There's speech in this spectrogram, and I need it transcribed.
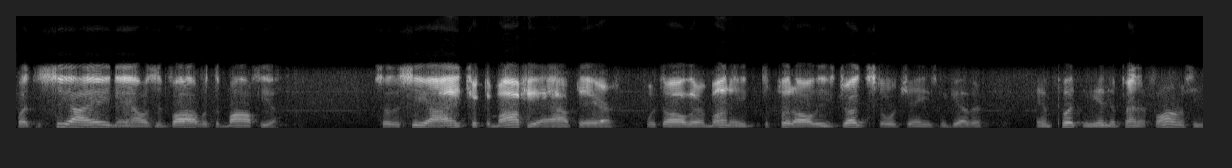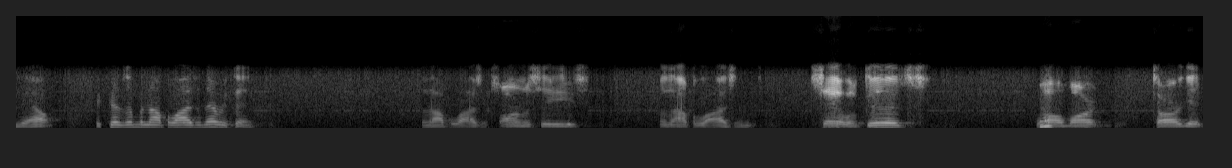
but the CIA now is involved with the mafia. So the CIA took the mafia out there with all their money to put all these drugstore chains together and put the independent pharmacies out because they're monopolizing everything. Monopolizing pharmacies, monopolizing sale of goods, hmm? Walmart, Target.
